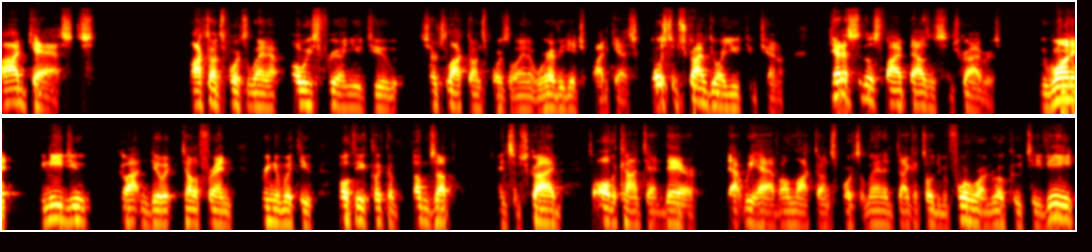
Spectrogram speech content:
podcasts. Locked On Sports Atlanta, always free on YouTube. Search Locked On Sports Atlanta wherever you get your podcasts. Go subscribe to our YouTube channel. Get us to those 5,000 subscribers. We want it. We need you. Go out and do it. Tell a friend. Bring them with you. Both of you click a thumbs up and subscribe to all the content there that we have on Locked On Sports Atlanta. Like I told you before, we're on Roku TV.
